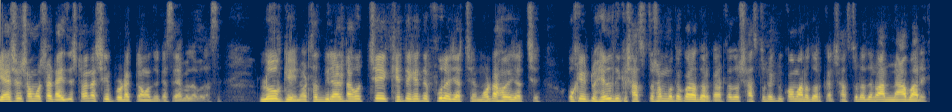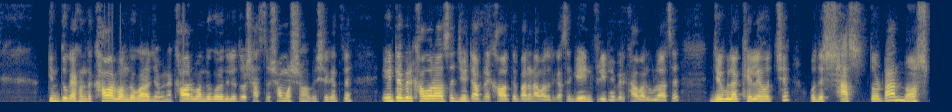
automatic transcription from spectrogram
গ্যাসের সমস্যা ডাইজেস্ট হয় না, সেই প্রোডাক্টও আমাদের কাছে অ্যাভেলেবেল আছে। লো গেইন অর্থাৎ বিড়ালটা হচ্ছে খেতে খেতে ফুলে যাচ্ছে, মোটা হয়ে যাচ্ছে। ওকে একটু হেলদি স্বাস্থ্যসম্মত করা দরকার, অর্থাৎ ওর স্বাস্থ্যটা একটু কমানো দরকার, স্বাস্থ্যটা যেন আর না বাড়ে। কিন্তু এখন তো খাওয়ার বন্ধ করা যাবে না। খাওয়ার বন্ধ করে দিলে তো স্বাস্থ্যের সমস্যা হবে। সেক্ষেত্রে এই টাইপের খাবার আছে যেটা আপনি খাওয়াতে পারেন। আমাদের কাছে গেইন ফ্রি টাইপের খাবারগুলো আছে, যেগুলা খেলে হচ্ছে ওদের স্বাস্থ্যটা নষ্ট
